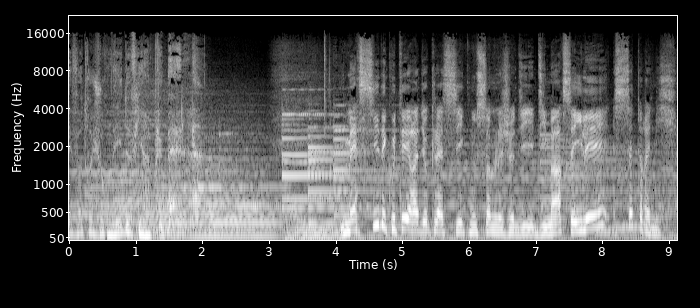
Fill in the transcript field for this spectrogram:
et votre journée devient plus belle. Merci d'écouter Radio Classique. Nous sommes le jeudi 10 mars et il est 7h30.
